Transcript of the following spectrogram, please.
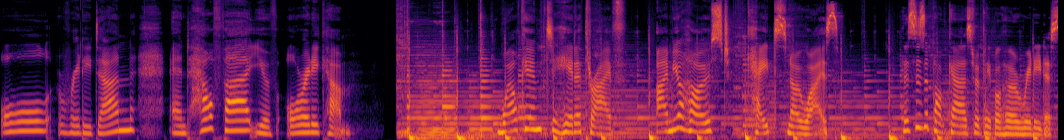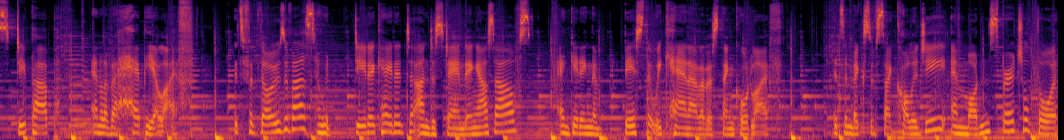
already done and how far you've already come. Welcome to Here to Thrive. I'm your host, Kate Snowise. This is a podcast for people who are ready to step up and live a happier life. It's for those of us who are dedicated to understanding ourselves and getting the best that we can out of this thing called life. It's a mix of psychology and modern spiritual thought,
